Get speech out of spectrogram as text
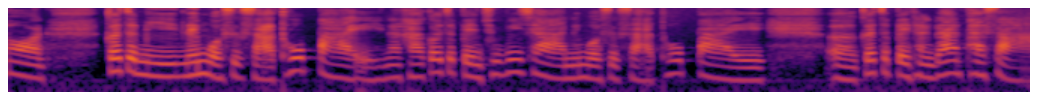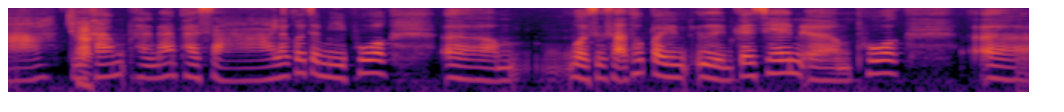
นอนก็จะมีในหมวดศึกษาทั่วไปนะคะก็จะเป็นชุดวิชาในหมวดศึกษาทั่วไปเอ่อก็จะเป็นทางด้านภาษานะคะทางด้านภาษาแล้วก็จะมีพวกเอ่อหมวดศึกษาทั่วไปอื่นๆ ก็เช่นเอิ่มพวกเอ่อ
